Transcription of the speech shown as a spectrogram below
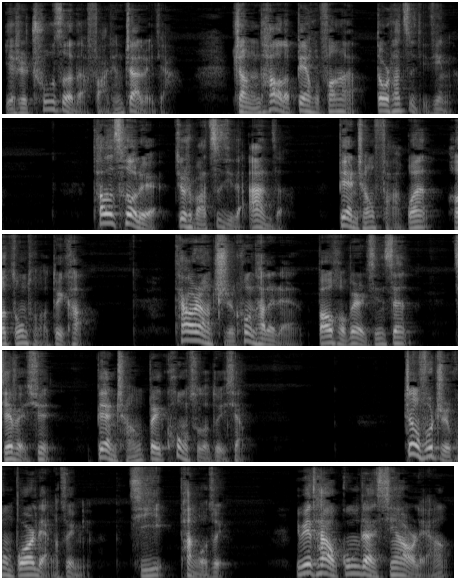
也是出色的法庭战略家，整套的辩护方案都是他自己定的。他的策略就是把自己的案子变成法官和总统的对抗，他要让指控他的人，包括威尔金森、杰斐逊。变成被控诉的对象。政府指控博尔两个罪名：其一，叛国罪，因为他要攻占新奥尔良，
